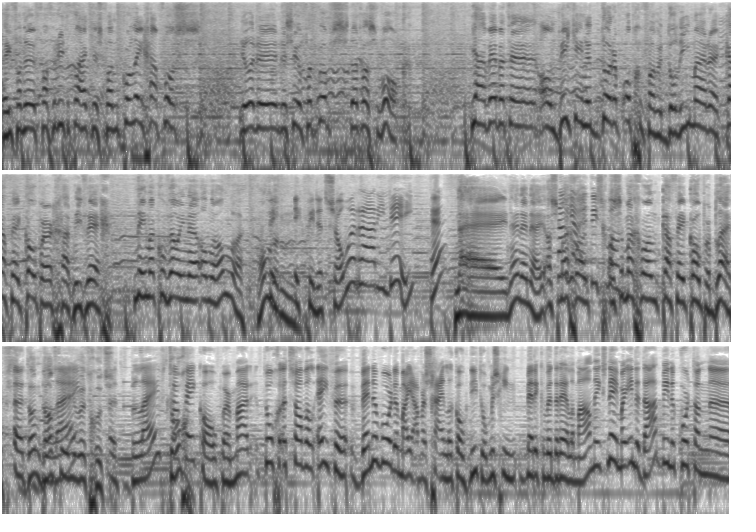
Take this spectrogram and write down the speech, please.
Een van de favoriete plaatjes van collega Vos. De Silver Kops, dat was Walk. Ja, we hebben het eh, al een beetje in het dorp opgevangen, Dolly. Maar eh, Café Koper gaat niet weg. Nee, maar komt wel in eh, andere handen. handen. Vind- ik vind het zo'n raar idee, hè? Nee, nee, nee, nee. Als het, Nou maar, ja, gewoon, het gewoon- als het maar gewoon Café Koper blijft, dan, dan blijft- vinden we het goed. Het blijft Toch? café koper. Maar toch, het zal wel even wennen worden. Maar ja, waarschijnlijk ook niet. Hoor. Misschien merken we er helemaal niks. Nee, maar inderdaad, binnenkort dan... eh,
